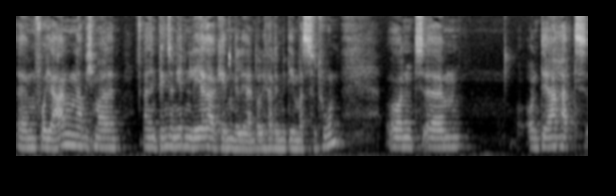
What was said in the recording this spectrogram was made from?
Ähm, vor Jahren habe ich mal einen pensionierten Lehrer kennengelernt und ich hatte mit dem was zu tun. Und, ähm, und der hat,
